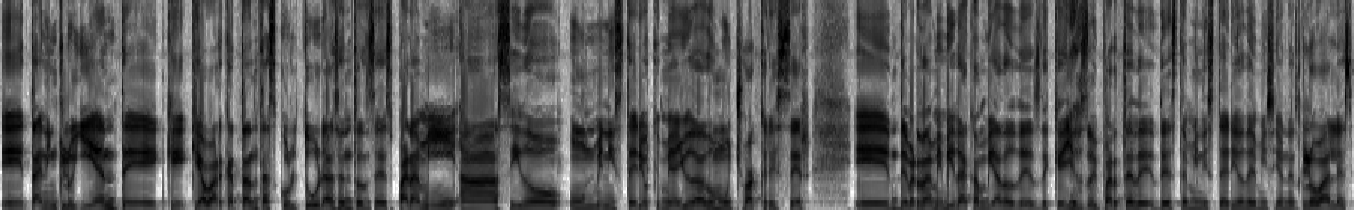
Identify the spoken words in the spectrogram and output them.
eh, tan incluyente, que, que abarca tantas culturas. Entonces, para mí ha sido un ministerio que me ha ayudado mucho a crecer. Eh, de verdad mi vida ha cambiado desde que yo soy parte de, este Ministerio de Misiones Globales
